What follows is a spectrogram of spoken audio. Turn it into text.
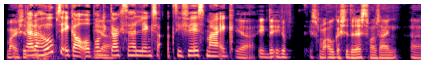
Maar er zit Ja, daar een- hoopte ik al op, want Ja. ik dacht, hij linkse activist, maar ik... Ja, ik, ik heb, is maar ook als je de rest van zijn eh,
